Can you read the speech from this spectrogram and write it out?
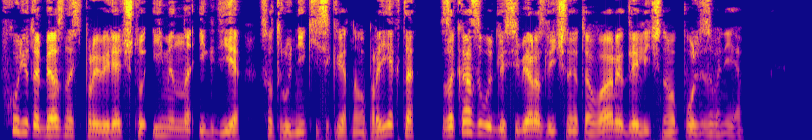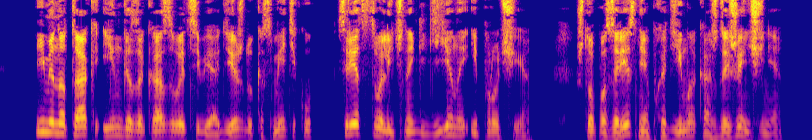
входит обязанность проверять, что именно и где сотрудники секретного проекта заказывают для себя различные товары для личного пользования. Именно так Инга заказывает себе одежду, косметику, средства личной гигиены и прочее, что позарез необходимо каждой женщине.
